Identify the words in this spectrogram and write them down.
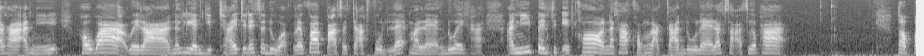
นะคะ อันนี้เพราะว่าเวลานักเรียนหยิบใช้จะได้สะดวก แล้วก็ปราศจากฝุ่นและแมลงด้วยค่ะ อันนี้เป็น 11 ข้อนะคะของหลักการดูแลรักษาเสื้อผ้า ต่อไป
